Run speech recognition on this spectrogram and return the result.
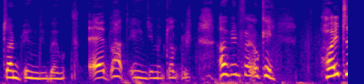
stand irgendwie bei uns. Äh, hat irgendjemand gerade. Auf jeden Fall, okay. Heute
